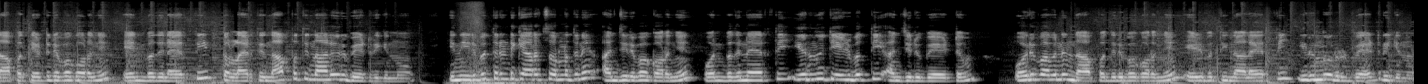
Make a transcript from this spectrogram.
നാൽപ്പത്തിയെട്ട് രൂപ കുറഞ്ഞ് എൺപതിനായിരത്തി തൊള്ളായിരത്തി നാൽപ്പത്തി നാല് രൂപയായിട്ടിരിക്കുന്നു. ഇന്ന് ഇരുപത്തിരണ്ട് ക്യാരറ്റ് സ്വർണത്തിന് അഞ്ച് രൂപ കുറഞ്ഞ് ഒൻപതിനായിരത്തി ഇരുന്നൂറ്റി എഴുപത്തി അഞ്ച് രൂപയായിട്ടും ഒരു പവന് നാൽപ്പത് രൂപ കുറഞ്ഞ് എഴുപത്തി നാലായിരത്തി ഇരുന്നൂറ് രൂപയായിട്ടിരിക്കുന്നു.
